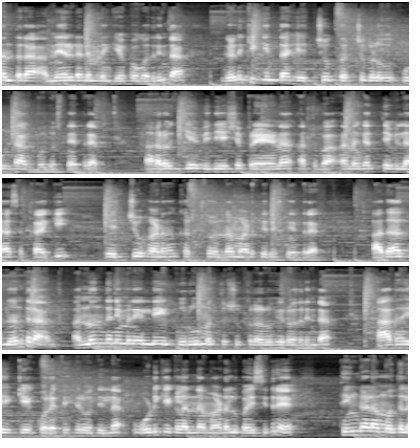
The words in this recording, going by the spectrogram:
ನಂತರ ಹನ್ನೆರಡನೇ ಮನೆಗೆ ಹೋಗೋದ್ರಿಂದ ಗಳಿಕೆಗಿಂತ ಹೆಚ್ಚು ಖರ್ಚುಗಳು ಉಂಟಾಗ್ಬೋದು ಸ್ನೇಹಿತರೆ. ಆರೋಗ್ಯ, ವಿದೇಶ ಪ್ರಯಾಣ ಅಥವಾ ಅನಗತ್ಯ ವಿಲಾಸಕ್ಕಾಗಿ ಹೆಚ್ಚು ಹಣ ಖರ್ಚುವನ್ನು ಮಾಡ್ತೀರಿ ಸ್ನೇಹಿತರೆ. ಅದಾದ ನಂತರ ಹನ್ನೊಂದನೇ ಮನೆಯಲ್ಲಿ ಗುರು ಮತ್ತು ಶುಕ್ರರು ಇರೋದರಿಂದ ಆದಾಯಕ್ಕೆ ಕೊರತೆ ಇರೋದಿಲ್ಲ. ಹೂಡಿಕೆಗಳನ್ನು ಮಾಡಲು ಬಯಸಿದರೆ ತಿಂಗಳ ಮೊದಲ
